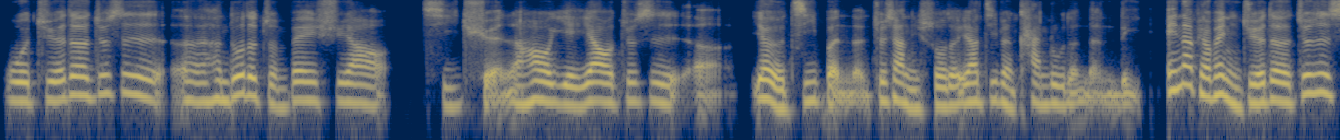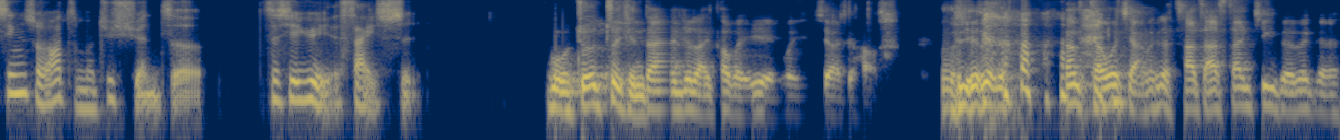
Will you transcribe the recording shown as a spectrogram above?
我觉得就是呃很多的准备需要齐全，然后也要就是呃要有基本的，就像你说的，要基本看路的能力。诶，那朴佩，你觉得就是新手要怎么去选择这些越野赛事？我觉得最简单就来靠北越野问一下就好了。我觉得刚才我讲那个叉叉三进的那个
